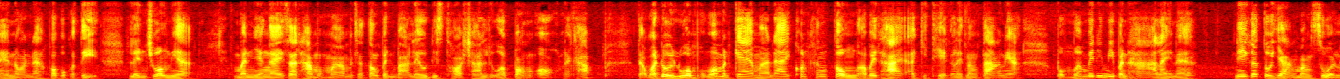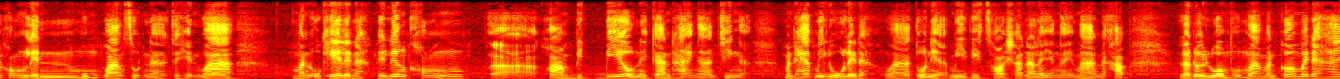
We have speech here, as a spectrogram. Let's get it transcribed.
แน่นอนนะ เพราะปกติเลนช่วงเนี้ยมันยังไงซะทำออกมา มันจะต้องเป็นบาร์เรลดิสทอร์ชันหรือว่าป่องออกนะครับแต่ว่าโดยรวมผมว่ามันแก้มาได้ค่อนข้างตรงเอาไปถ่ายอาร์กิเทคอะไรต่างๆเนี่ยผมว่าไม่ได้มีปัญหาอะไรนะ นี่ก็ตัวอย่างบางส่วนของเลนมุมกว้างสุดนะจะเห็นว่า มันโอเคเลยนะ ในเรื่องของอความบิดเบี้ยวในการถ่ายงานจริงอะ่ะมันแทบไม่รู้เลยนะ ว่าตัวนี้มี distortion อะไรยังไงมากนะครับ แล้วโดยรวมผมว่ามันก็ไม่ได้ให้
